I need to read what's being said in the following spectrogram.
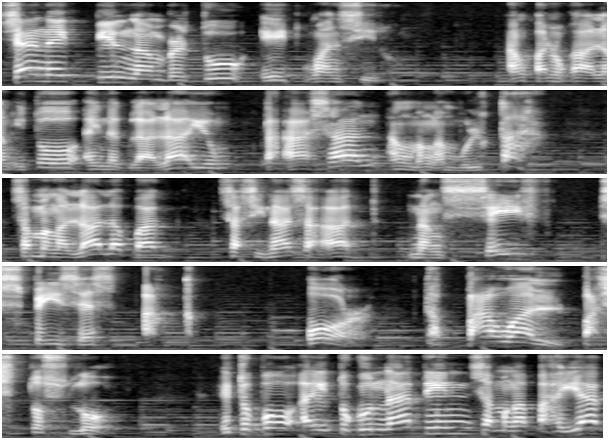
Senate Bill number 2810. Ang panukalang ito ay naglalayong taasan ang mga multa sa mga lalabag sa sinasaad ng Safe Spaces Act or the Bawal Bastos Law. Ito po ay tugon natin sa mga pahayag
